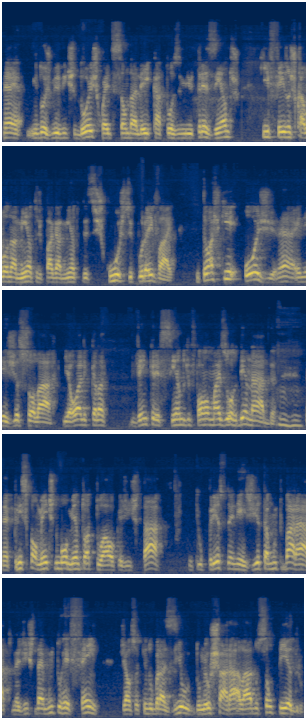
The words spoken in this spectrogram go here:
né, em 2022 com a edição da Lei 14.300, que fez um escalonamento de pagamento desses custos e por aí vai. Então, acho que hoje né, a energia solar e eólica ela vem crescendo de forma mais ordenada, uhum. né, principalmente no momento atual que a gente está, em que o preço da energia está muito barato. Né, a gente dá muito refém Gelson, aqui no Brasil, do meu xará lá do São Pedro.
